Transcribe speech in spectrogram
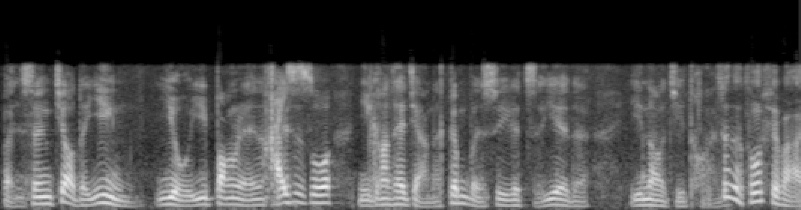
本身叫的硬，有一帮人，还是说你刚才讲的根本是一个职业的？医闹集团这个东西吧，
